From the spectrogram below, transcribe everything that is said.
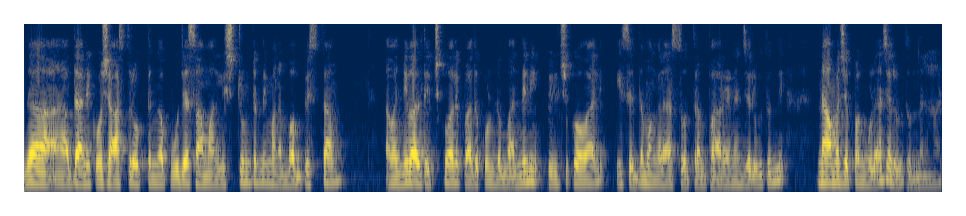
దా- దానికి శాస్త్రోక్తంగా పూజా సామాన్ లిస్ట్ ఉంటుంది మనం పంపిస్తాము. అవన్నీ వాళ్ళు తెచ్చుకోవాలి. పదకొండు మందిని పిలుచుకోవాలి. ఈ సిద్ధమంగళ స్తోత్రం పారాయణం జరుగుతుంది. నామజపం కూడా జరుగుతుంది అనమాట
